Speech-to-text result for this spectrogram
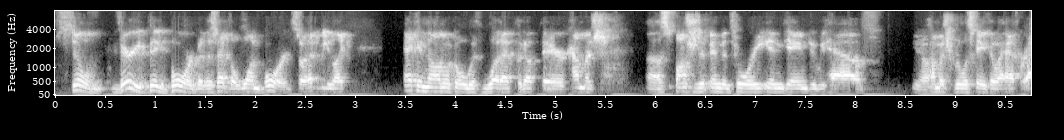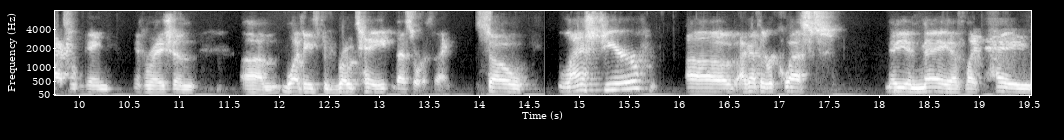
still very big board, but it's had the one board. So it had to be like economical with what I put up there. How much uh, sponsorship inventory in game do we have? You know, how much real estate do I have for actual game information? Um, what needs to rotate? That sort of thing. So last year, uh, I got the request maybe in May of like, hey,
